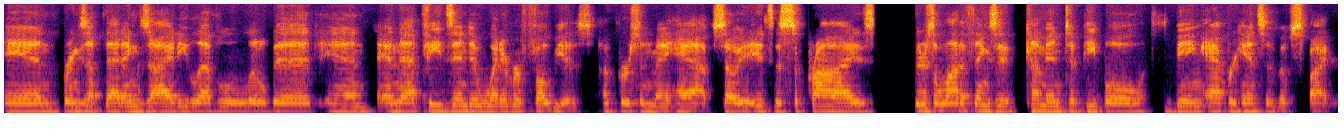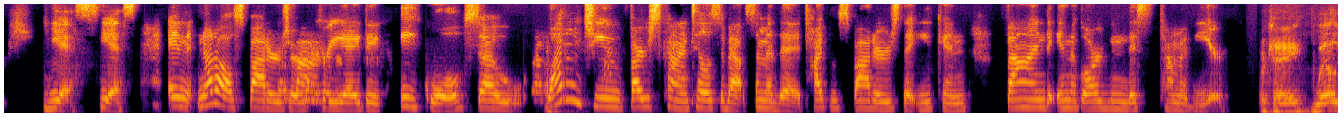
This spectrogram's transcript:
and brings up that anxiety level a little bit and and that feeds into whatever phobias a person may have so it's the surprise there's a lot of things that come into people being apprehensive of spiders. Yes, yes. And not all spiders are created equal. So, why don't you first kind of tell us about some of the type of spiders that you can find in the garden this time of year? Okay. Well,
